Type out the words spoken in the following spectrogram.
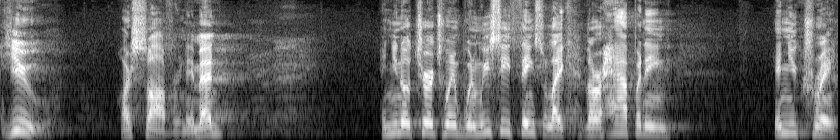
you are sovereign. Amen? Amen. And you know, church, when, when we see things like that are happening in Ukraine.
